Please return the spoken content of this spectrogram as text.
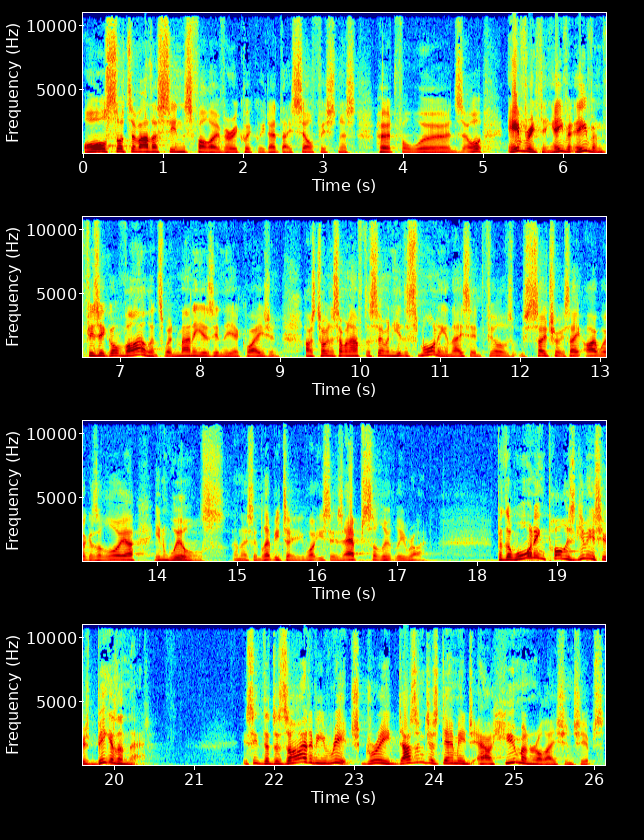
all sorts of other sins follow very quickly, don't they? Selfishness, hurtful words, or everything, even, even physical violence when money is in the equation. I was talking to someone after the sermon here this morning, and they said, Phil, it's so true. Say, I work as a lawyer in wills. And they said, let me tell you, what you said is absolutely right. But the warning Paul is giving us here is bigger than that. You see, the desire to be rich, greed, doesn't just damage our human relationships,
